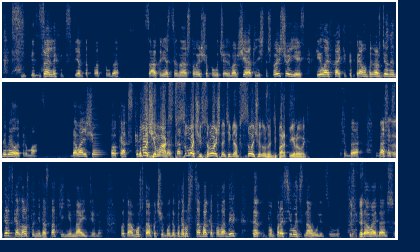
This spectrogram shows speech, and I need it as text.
специальных экспертов оттуда. Соответственно, что еще получается? Вообще отлично. Что еще есть? Какие лайфхаки? Ты прямо прирожденный девелопер, Макс. Давай еще, как скрыть... Сочи, Макс, в Сочи, срочно тебя в Сочи нужно депортировать. Да. Наш э, эксперт сказал, что недостатки не найдены. Потому что, а почему? Да потому что собака-поводырь попросилась на улицу. Давай дальше.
